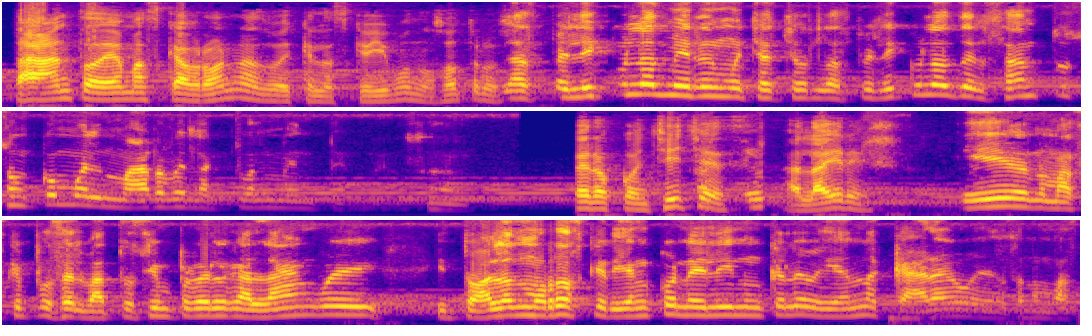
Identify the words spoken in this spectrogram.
Estaban todavía más cabronas, güey, que las que vimos nosotros. Las películas, miren muchachos, las películas del santo son como el Marvel actualmente, güey. O sea, Pero con chiches, al aire. y nomás que pues el vato siempre era el galán, güey. Y todas las morras querían con él y nunca le veían la cara, güey. O sea, nomás.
